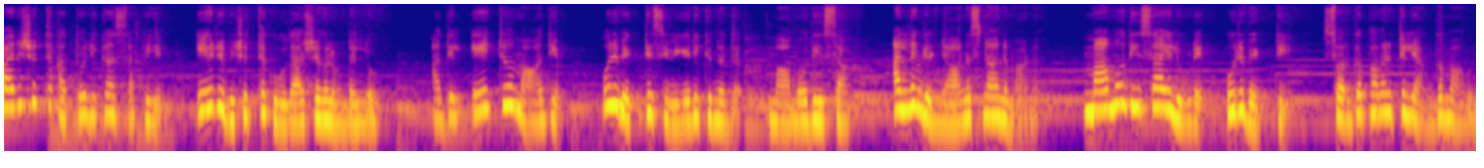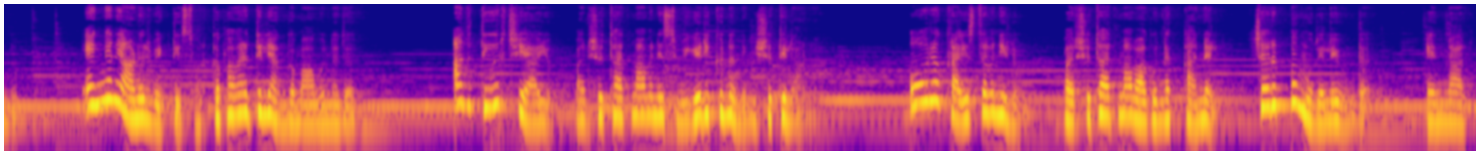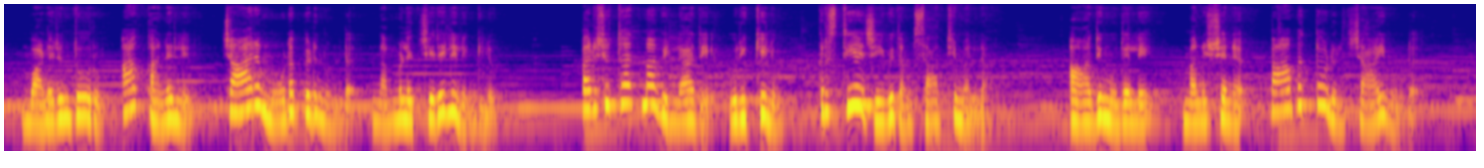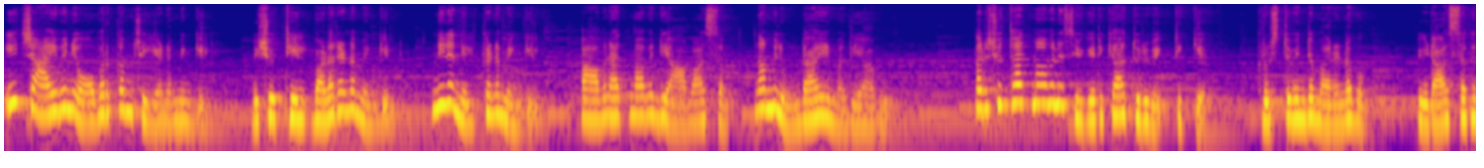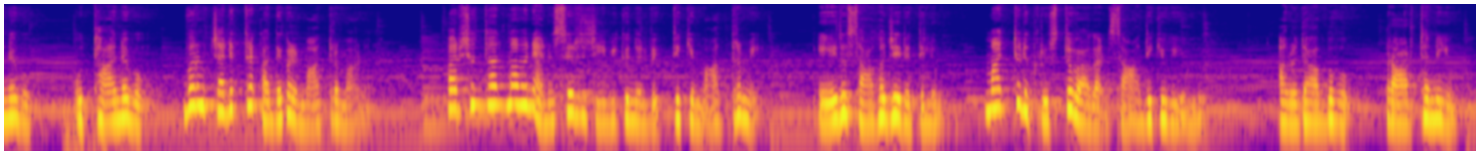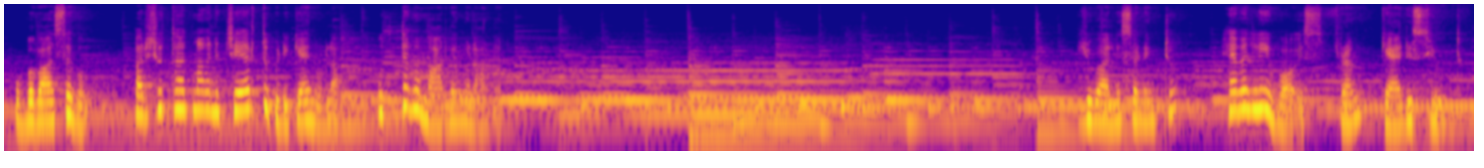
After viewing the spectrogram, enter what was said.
പരിശുദ്ധ കത്തോലിക്ക സഭയിൽ ഏഴ് വിശുദ്ധ കൂതാശകളുണ്ടല്ലോ. അതിൽ ഏറ്റവും ആദ്യം ഒരു വ്യക്തി സ്വീകരിക്കുന്നത് മാമോദീസ അല്ലെങ്കിൽ ജ്ഞാനസ്നാനമാണ്. മാമോദീസയിലൂടെ ഒരു വ്യക്തി സ്വർഗഭവനത്തിലെ അംഗമാവുന്നു. എങ്ങനെയാണ് ഒരു വ്യക്തി സ്വർഗഭവനത്തിലെ അംഗമാവുന്നത്? അത് തീർച്ചയായും പരിശുദ്ധാത്മാവിനെ സ്വീകരിക്കുന്ന നിമിഷത്തിലാണ്. ഓരോ ക്രൈസ്തവനിലും പരിശുദ്ധാത്മാവാകുന്ന കനൽ ചെറുപ്പം മുതലേ ഉണ്ട്. എന്നാൽ വളരും തോറും ആ കനലിൽ ചാരം മൂടപ്പെടുന്നുണ്ട് നമ്മളെ ചിരലിലെങ്കിലും. പരിശുദ്ധാത്മാവില്ലാതെ ഒരിക്കലും ക്രിസ്തീയ ജീവിതം സാധ്യമല്ല. ആദ്യം മുതലേ മനുഷ്യന് പാപത്തോടൊരു ചായ്വുണ്ട്. ഈ ചായ്വിനെ ഓവർകം ചെയ്യണമെങ്കിൽ വിശുദ്ധിയിൽ വളരണമെങ്കിൽ നിലനിൽക്കണമെങ്കിൽ പാവനാത്മാവിന്റെ ആവാസം നമ്മിൽ ഉണ്ടായേ മതിയാവൂ പരിശുദ്ധാത്മാവിനെ സ്വീകരിക്കാത്തൊരു വ്യക്തിക്ക് ക്രിസ്തുവിന്റെ മരണവും പീഡാസഹനവും ഉത്ഥാനവും വെറും ചരിത്ര കഥകൾ മാത്രമാണ്. പരിശുദ്ധാത്മാവിനെ അനുസരിച്ച് ജീവിക്കുന്ന ഒരു വ്യക്തിക്ക് മാത്രമേ ഏതു സാഹചര്യത്തിലും മറ്റൊരു ക്രിസ്തുവാകാൻ സാധിക്കുകയുള്ളൂ. അനുതാപവും പ്രാർത്ഥനയും ഉപവാസവും പരിശുദ്ധാത്മാവിനെ ചേർത്ത് പിടിക്കാനുള്ള ഉത്തമ മാർഗങ്ങളാണ്. You are listening to heavenly voice from Charis Youth.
